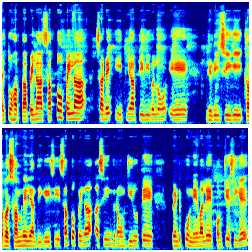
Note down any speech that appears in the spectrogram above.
ਅੱਜ ਤੋਂ ਹਫਤਾ ਪਹਿਲਾਂ, ਸਭ ਤੋਂ ਪਹਿਲਾਂ ਸਾਡੇ ਈ ਪੰਜਾਬ ਟੀਵੀ ਵੱਲੋਂ ਇਹ ਜਿਹੜੀ ਸੀਗੀ ਖਬਰ ਸਾਹਮਣੇ ਲਿਆਂਦੀ ਗਈ ਸੀ। ਸਭ ਤੋਂ ਪਹਿਲਾਂ ਅਸੀਂ ਗਰਾਊਂਡ ਜ਼ੀਰੋ ਤੇ ਪਿੰਡ ਘੋਨੇ ਵਾਲੇ ਪਹੁੰਚੇ ਸੀਗੇ।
